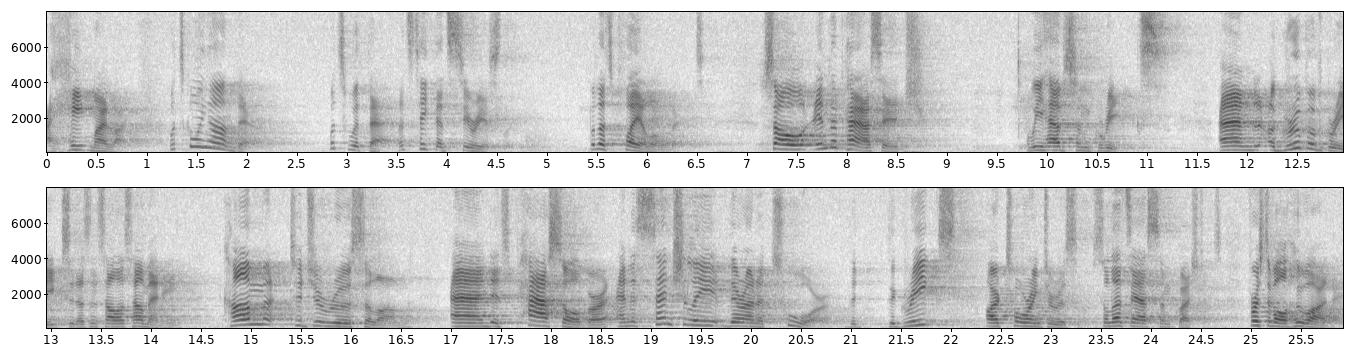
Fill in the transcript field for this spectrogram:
I hate my life. What's going on there? What's with that? Let's take that seriously. But let's play a little bit. So in the passage, we have some Greeks. And a group of Greeks, it doesn't tell us how many, come to Jerusalem and it's Passover, and essentially they're on a tour. The the Greeks are touring Jerusalem. So let's ask some questions. First of all, who are they?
